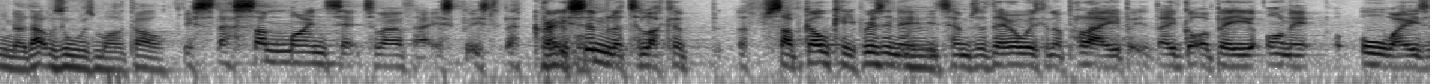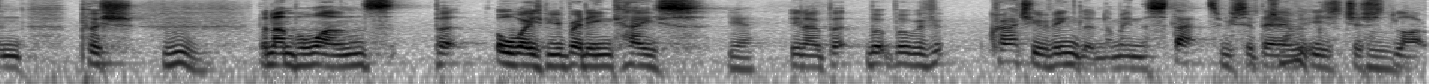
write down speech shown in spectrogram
you know that was always my goal. It's that's some mindset to have that. It's, it's pretty similar to like a, a sub goalkeeper, isn't it? Mm. In terms of they're always going to play, but they've got to be on it always and push mm. the number ones, but always be ready in case. Yeah. You know, but but, but with Crouchy with England, I mean, the stats we said there is just hmm. like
